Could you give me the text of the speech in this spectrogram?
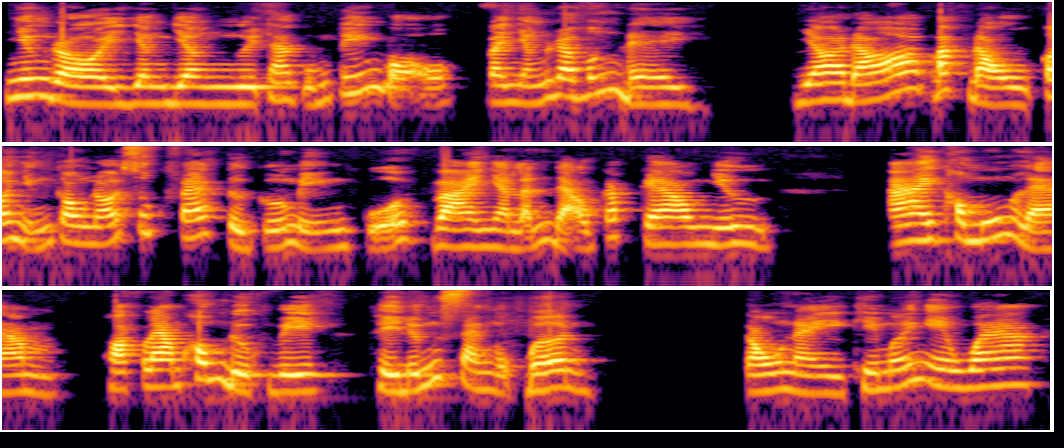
nhưng rồi dần dần người ta cũng tiến bộ và nhận ra vấn đề. Do đó bắt đầu có những câu nói xuất phát từ cửa miệng của vài nhà lãnh đạo cấp cao như ai không muốn làm hoặc làm không được việc thì đứng sang một bên. Câu này khi mới nghe qua,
